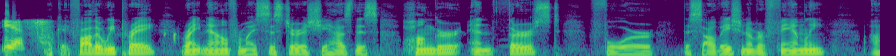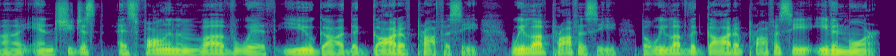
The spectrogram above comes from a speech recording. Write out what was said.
Yes. Okay, Father, we pray right now for my sister as she has this hunger and thirst for the salvation of her family. Uh, and she just has fallen in love with you, God, the God of prophecy. We love prophecy, but we love the God of prophecy even more.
